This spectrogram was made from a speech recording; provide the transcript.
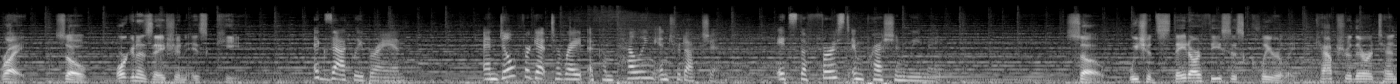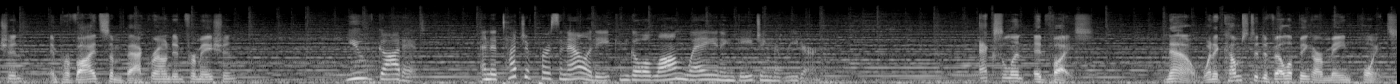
Right. So, organization is key. Exactly, Brian. And don't forget to write a compelling introduction. It's the first impression we make. So, we should state our thesis clearly, capture their attention, and provide some background information. You've got it. And a touch of personality can go a long way in engaging the reader. Excellent advice. Now, when it comes to developing our main points,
